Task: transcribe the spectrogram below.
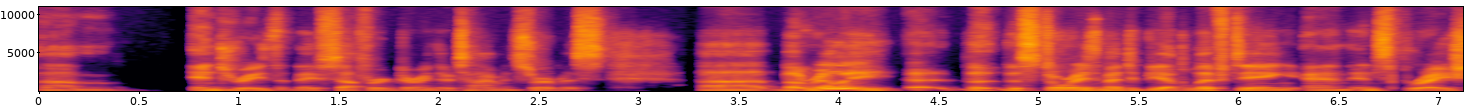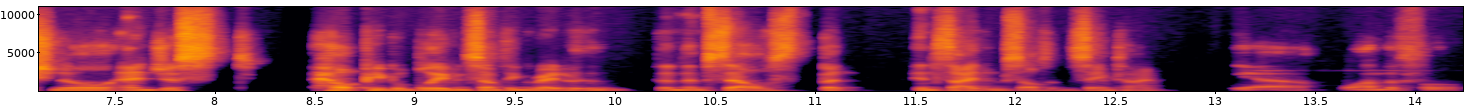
um, injuries that they've suffered during their time in service uh, but really, uh, the, the story is meant to be uplifting and inspirational and just help people believe in something greater than, than themselves, but inside themselves at the same time. Yeah, wonderful.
